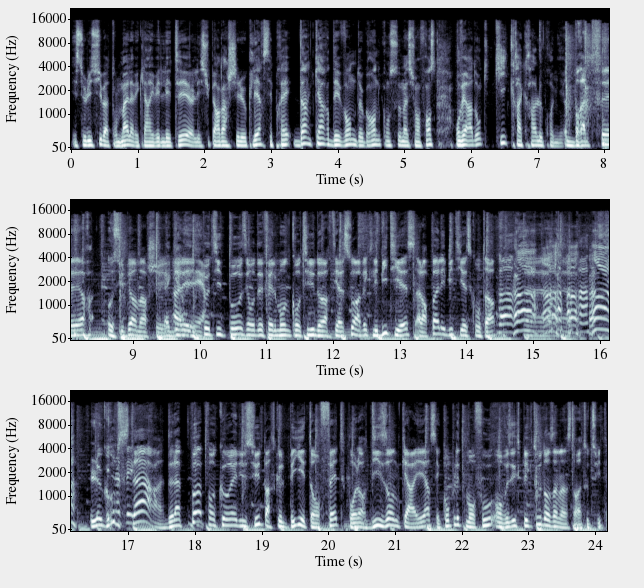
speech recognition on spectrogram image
Et celui-ci va tombe mal avec l'arrivée de l'été. Euh, les supermarchés Leclerc, c'est près d'un quart des ventes de grande consommation en France. On verra donc qui craquera le premier. Bras de fer au supermarché. Allez, petite pause et on défait le monde continue dans RTL Soir avec les BTS. Alors pas les BTS Conta. Ah, Le groupe à fait. star de la pop en Corée du Sud parce que le pays est en fête pour leurs 10 ans de carrière. C'est complètement fou. On vous explique tout dans un instant. À tout de suite.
